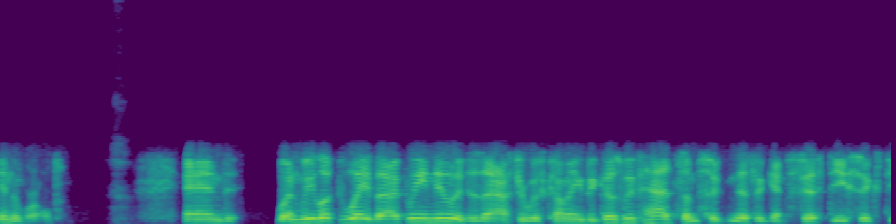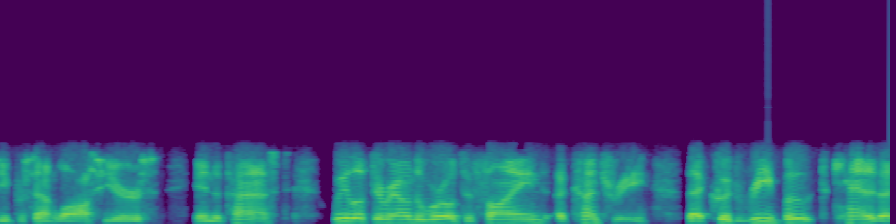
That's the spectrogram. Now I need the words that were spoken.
in the world. And when we looked way back, we knew a disaster was coming because we've had some significant 50, 60% loss years in the past we looked around the world to find a country that could reboot Canada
